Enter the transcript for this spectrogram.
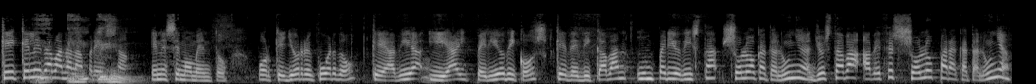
¿qué, qué le daban a la prensa en ese momento? Porque yo recuerdo que había y hay periódicos que dedicaban un periodista solo a Cataluña. Yo estaba a veces solo para Cataluña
